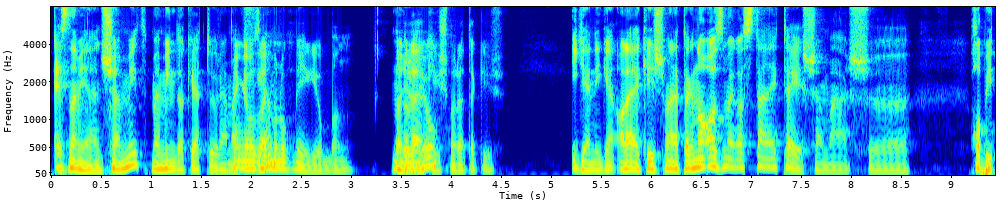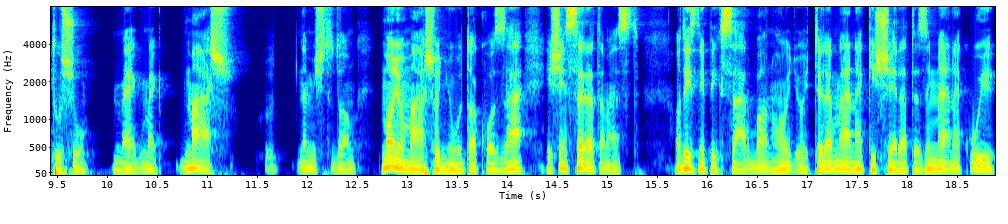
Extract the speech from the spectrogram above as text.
Ez nem jelent semmit, mert mind a kettő remek Engem film. az agymanok még jobban. Nagyon a lelkiismeretek is. Igen, igen, a lelkiismeretek. Na az meg aztán egy teljesen más uh, habitusú, meg, meg más, nem is tudom, nagyon máshogy nyúltak hozzá, és én szeretem ezt a Disney Pixarban, hogy, hogy tényleg mernek kísérletezni, mernek új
